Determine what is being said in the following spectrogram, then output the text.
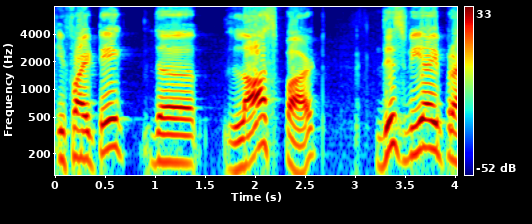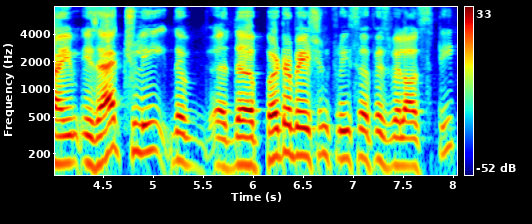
if I take the last part this V i prime is actually the uh, the perturbation free surface velocity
